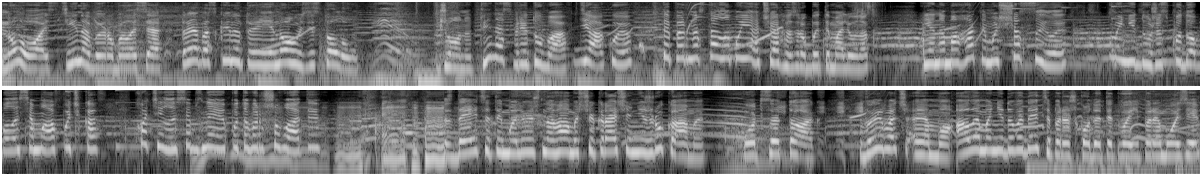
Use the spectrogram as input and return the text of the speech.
Ну ось, Тіна виробилася. Треба скинути її ногу зі столу. Джону, ти нас врятував. Дякую. Тепер настала моя черга зробити малюнок. Я намагатимусь щосили. Мені дуже сподобалася мавпочка. Хотілося б з нею потоваришувати. Здається, ти малюєш ногами ще краще, ніж руками. Оце так. Вибач, Еммо, але мені доведеться перешкодити твоїй перемозі.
